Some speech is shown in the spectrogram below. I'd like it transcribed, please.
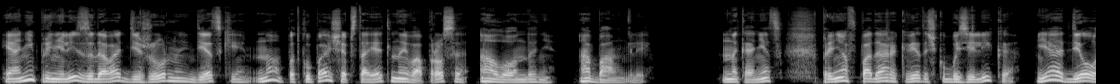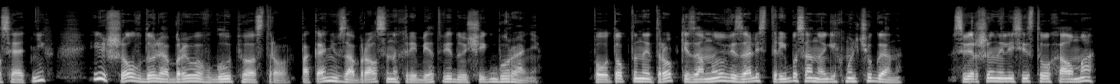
и они принялись задавать дежурные, детские, но подкупающие обстоятельные вопросы о Лондоне, об Англии. Наконец, приняв в подарок веточку базилика, я отделался от них и шел вдоль обрыва вглубь острова, пока не взобрался на хребет, ведущий к Буране. По утоптанной тропке за мной увязались три босоногих мальчугана. С вершины лесистого холма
